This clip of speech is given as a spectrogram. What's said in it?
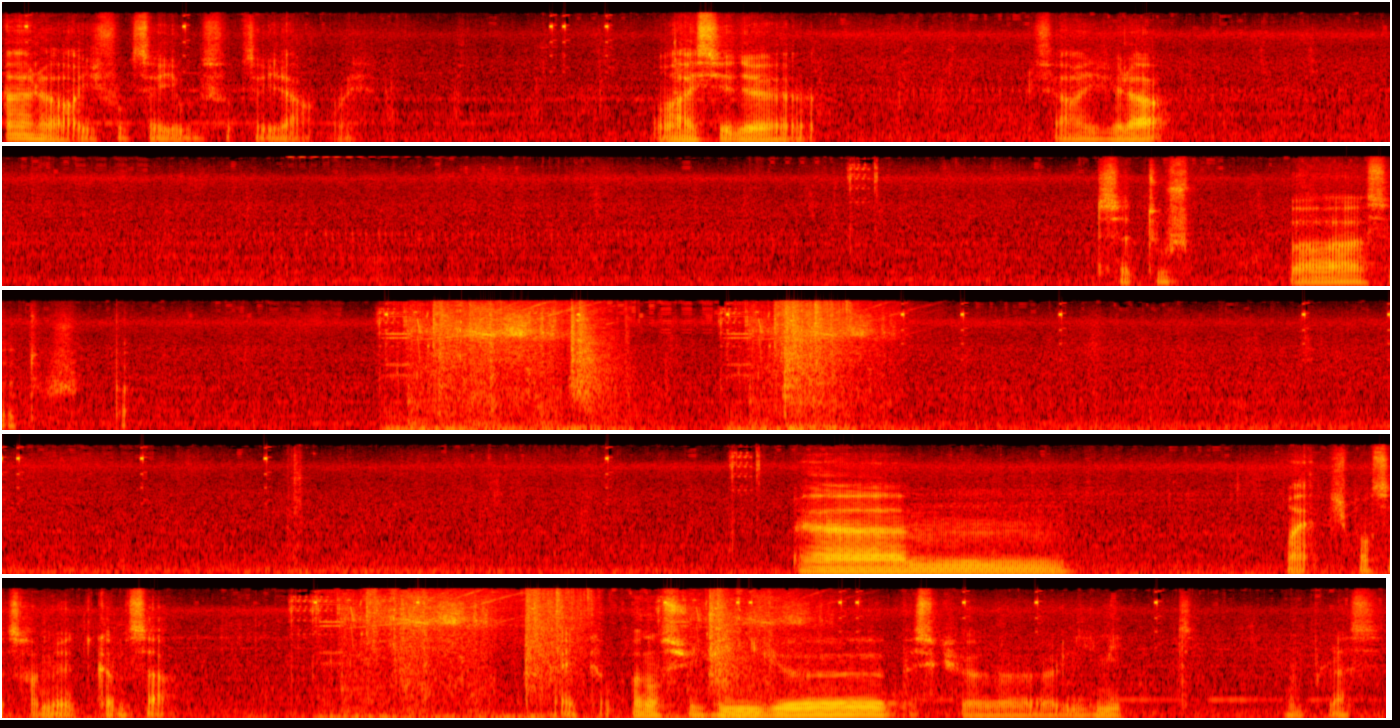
Alors, il faut que ça aille où? Il faut que ça aille là. On va essayer de le faire arriver là. Ça touche pas, ça touche pas. Euh... Ouais, je pense que ce sera mieux comme ça. Avec en prenant celui du milieu, parce que limite en place.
